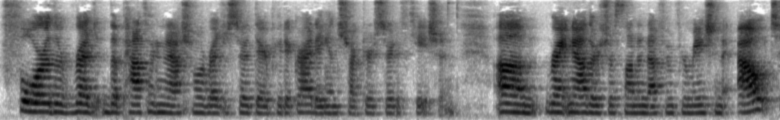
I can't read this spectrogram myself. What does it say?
for the reg- the Path International Registered Therapeutic Riding Instructor Certification. Um, right now, there's just not enough information out,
